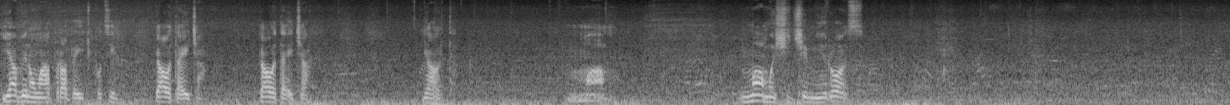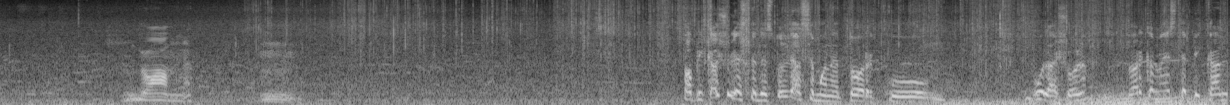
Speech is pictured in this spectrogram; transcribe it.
Ia vină mai aproape aici puțin. Ia uite aici. Ia uite aici. Ia uite. Mamă. Mamă și ce miros! Doamne! Mm. Paprikașul este destul de asemănător cu gulașul, doar că nu este picant.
